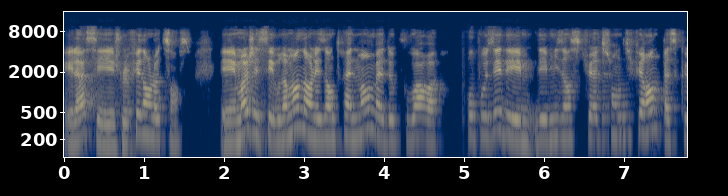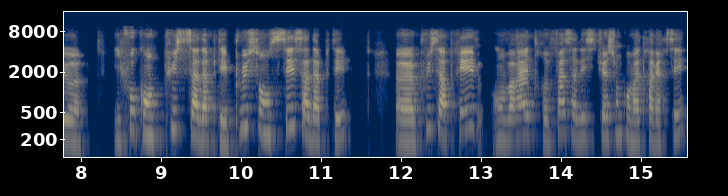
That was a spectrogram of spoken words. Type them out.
Et là, c'est, je le fais dans l'autre sens. Et moi, j'essaie vraiment dans les entraînements bah, de pouvoir euh, proposer des, des mises en situation différentes parce que euh, il faut qu'on puisse s'adapter. Plus on sait s'adapter, euh, plus après, on va être face à des situations qu'on va traverser.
